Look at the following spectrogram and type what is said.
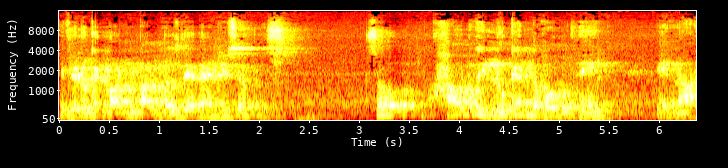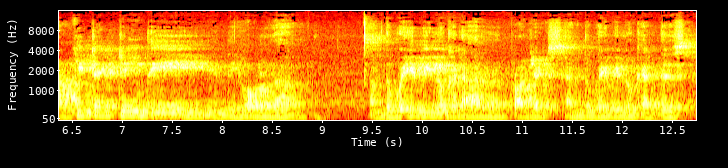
If you look at modern pulp mills, they are energy surplus. So, how do we look at the whole thing in architecting the the whole uh, um, the way we look at our projects and the way we look at this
